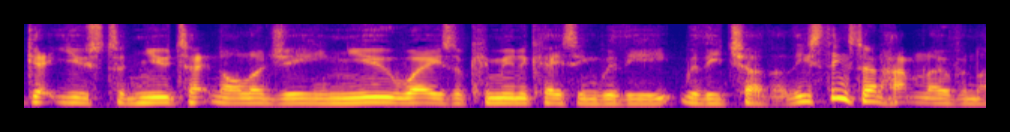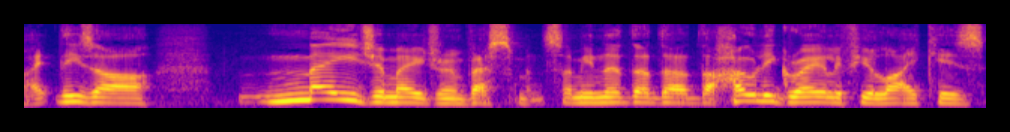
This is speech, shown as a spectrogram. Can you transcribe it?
get used to new technology, new ways of communicating with the, with each other. These things don't happen overnight. These are major, major investments. I mean, the, the, the, holy grail, if you like, is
